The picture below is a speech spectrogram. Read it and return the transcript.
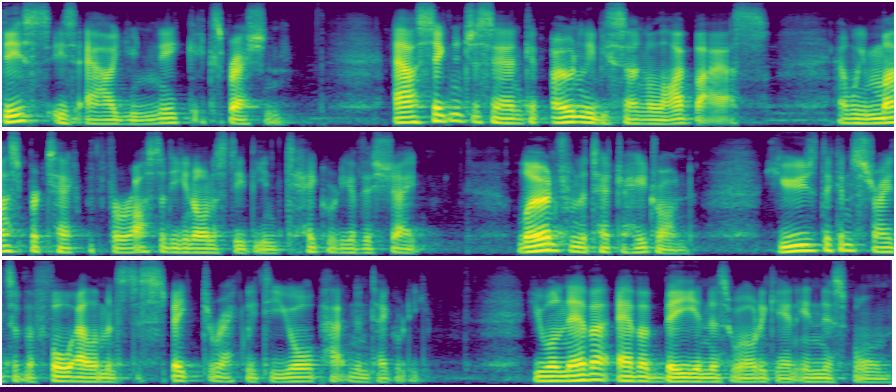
This is our unique expression. Our signature sound can only be sung alive by us, and we must protect with ferocity and honesty the integrity of this shape. Learn from the tetrahedron. Use the constraints of the four elements to speak directly to your pattern integrity. You will never ever be in this world again in this form,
